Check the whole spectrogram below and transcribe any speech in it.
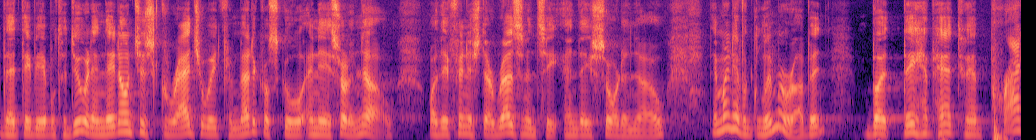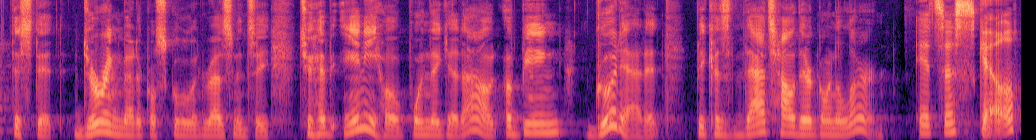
that they be able to do it. And they don't just graduate from medical school and they sort of know, or they finish their residency and they sort of know. They might have a glimmer of it, but they have had to have practiced it during medical school and residency to have any hope when they get out of being good at it because that's how they're going to learn. It's a skill.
